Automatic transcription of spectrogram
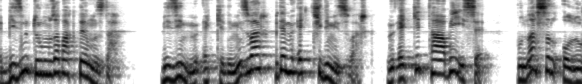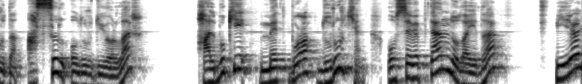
E, bizim durumumuza baktığımızda bizim müekkedimiz var, bir de müekkidimiz var. Müekkid tabi ise bu nasıl olur da asıl olur diyorlar. Halbuki metbu dururken o sebepten dolayı da fiil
